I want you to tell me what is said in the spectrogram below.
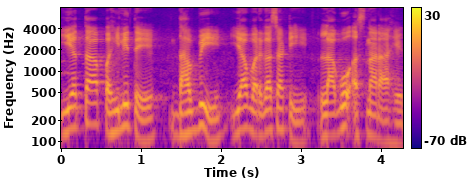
इयत्ता पहिली ते दहावी या वर्गासाठी लागू असणार आहेत.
